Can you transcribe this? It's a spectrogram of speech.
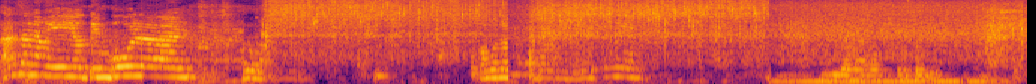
Asan ang iyong timbulan? Yan yung niligatas.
